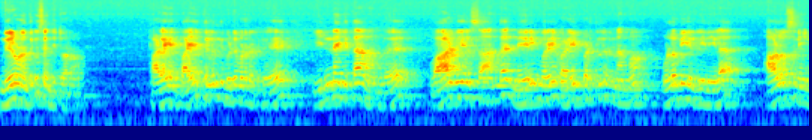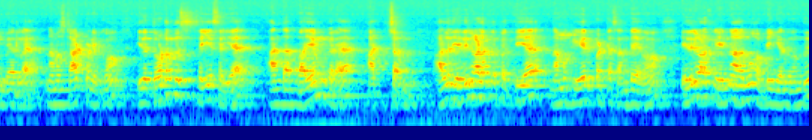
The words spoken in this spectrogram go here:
நிறுவனத்துக்கும் செஞ்சுட்டு வர்றோம். பழைய பயத்திலிருந்து விடுபடுறதுக்கு இன்னைக்கு தான் வந்து வாழ்வியல் சார்ந்த நெறிமுறை வழிபடுத்தல் நம்ம உளவியல் ரீதியில் ஆலோசனையின் பேரில் நம்ம ஸ்டார்ட் பண்ணியிருக்கோம் இதை தொடர்ந்து செய்ய செய்ய அந்த பயங்கிற அச்சம் அல்லது எதிர்காலத்தை பற்றிய நமக்கு ஏற்பட்ட சந்தேகம் எதிர்காலத்தில் என்ன ஆகுமோ அப்படிங்கிறது வந்து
